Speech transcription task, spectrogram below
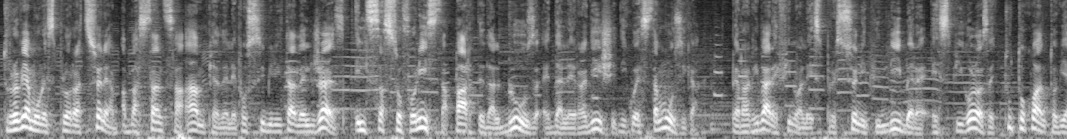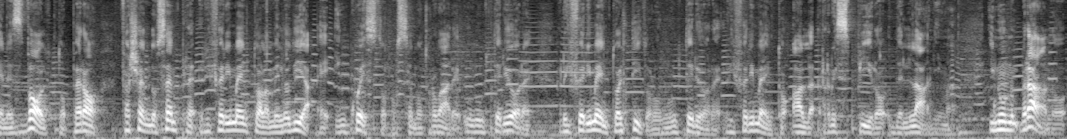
troviamo un'esplorazione abbastanza ampia delle possibilità del jazz. Il sassofonista parte dal blues e dalle radici di questa musica per arrivare fino alle espressioni più libere e spigolose. Tutto quanto viene svolto però facendo sempre riferimento alla melodia e in questo possiamo trovare un ulteriore riferimento al titolo, un ulteriore riferimento al respiro dell'anima. In un brano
